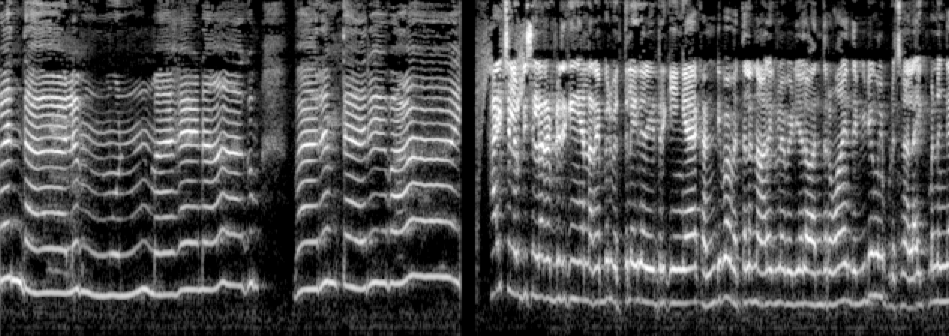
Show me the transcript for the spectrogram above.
வந்த வீடியோ லைக் பண்ணுங்க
